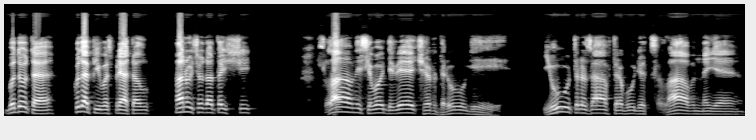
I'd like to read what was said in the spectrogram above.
Буду-то, куда пиво спрятал? А ну сюда тащи. Славный сегодня вечер, други, и утро завтра будет славное.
